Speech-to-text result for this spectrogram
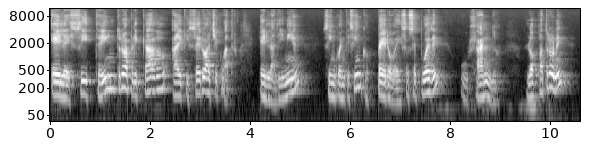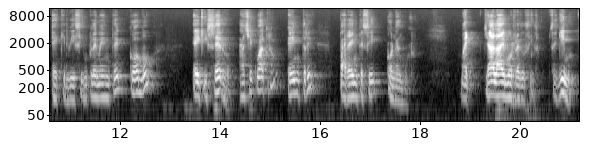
el existe intro aplicado a X0H4 en la línea 55, pero eso se puede, usando los patrones, escribir simplemente como X0H4 entre paréntesis con ángulo. Bueno, ya la hemos reducido. Seguimos.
